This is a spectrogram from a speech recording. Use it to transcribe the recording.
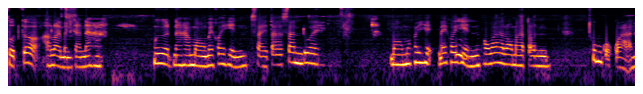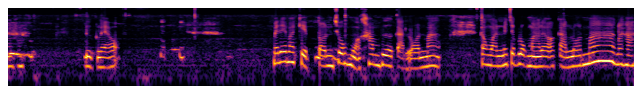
สดๆก็อร่อยเหมือนกันนะคะ มืดนะคะ มองไม่ค่อยเห็นสายตาสั้นด้วย มองไม่ค่อยเห็นไม่ค่อยเห็น เพราะว่าเรามาตอนทุ่มกว่าๆนะคะ ดึกแล้ว ไม่ได้มาเก็บตอนช่วงหัวค่ำเพื่ออากาศร้อนมากกลางวันไม่จะลงมาแล้วอากาศร้อนมากนะคะ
